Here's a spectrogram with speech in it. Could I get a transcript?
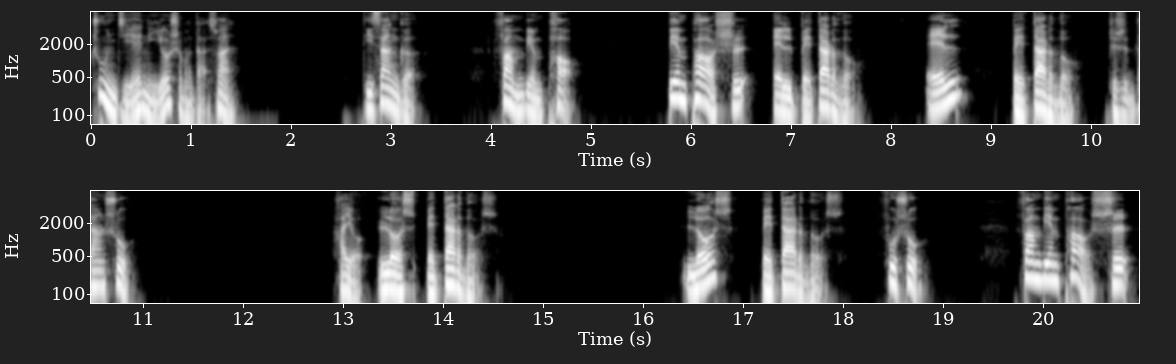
春节你有什么打算？ 第三个，放鞭炮。鞭炮是 el petardo，el petardo 就是单数。还有 los petardos，los petardos 复数。放鞭炮是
